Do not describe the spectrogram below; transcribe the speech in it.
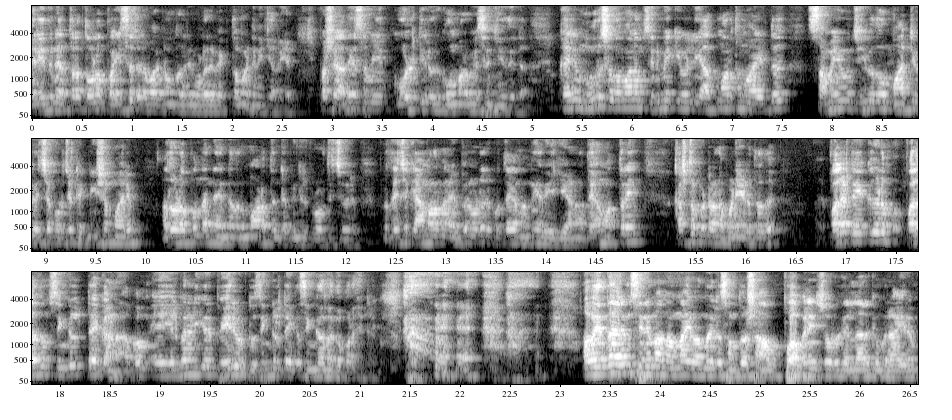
കാര്യം ഇതിന് എത്രത്തോളം പൈസ ചെലവാക്കണമെന്ന് പറഞ്ഞാൽ വളരെ വ്യക്തമായിട്ട് എനിക്കറിയാം. പക്ഷേ അതേസമയം ക്വാളിറ്റിയിൽ ഒരു കോംപ്രമൈസും ചെയ്തില്ല. കാര്യം നൂറ് ശതമാനം സിനിമയ്ക്ക് വേണ്ടി ആത്മാർത്ഥമായിട്ട് സമയവും ജീവിതവും മാറ്റിവെച്ച കുറച്ച് ടെക്നീഷ്യന്മാരും അതോടൊപ്പം തന്നെ എന്റെ നിർമ്മാണത്തിന്റെ പിന്നിൽ പ്രവർത്തിച്ചവരും പ്രത്യേകിച്ച് ക്യാമറമാൻ എബിനോട് ഒരു പ്രത്യേക നന്ദി അറിയിക്കുകയാണ്. അദ്ദേഹം അത്രയും കഷ്ടപ്പെട്ടാണ് പണിയെടുത്തത്. പല ടേക്കുകളും പലതും സിംഗിൾ ടേക്കാണ് അപ്പം എൽബൻ എനിക്ക് ഒരു പേര് വിട്ടു. സിംഗിൾ ടേക്ക് സിംഗർ എന്നൊക്കെ പറഞ്ഞിട്ട്. അപ്പൊ എന്തായാലും സിനിമ നന്നായി വന്നതിൽ സന്തോഷം. ഒപ്പം അഭിനയിച്ചവർക്ക് എല്ലാവർക്കും ഒരായിരം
